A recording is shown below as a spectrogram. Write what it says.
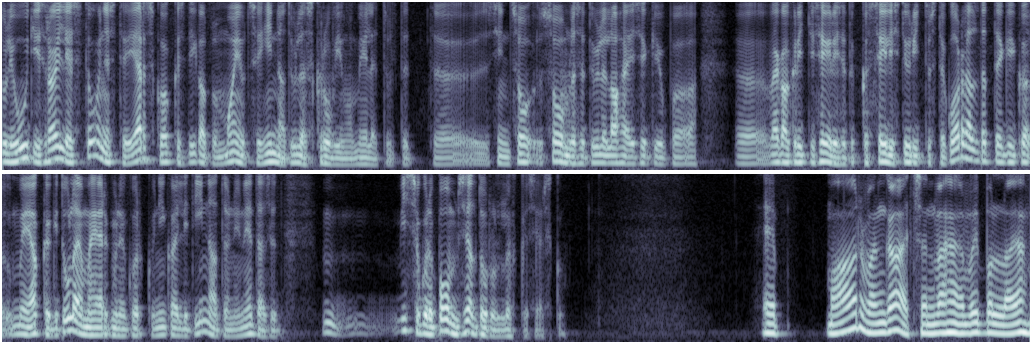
tuli uudis Rally Estoniast ja järsku hakkasid igal pool majutuse hinnad üles kruvima meeletult, et äh, siin so-, soomlased üle lahe isegi juba äh, väga kritiseerisid, et kas sellist üritust te korraldategi, me ei hakkagi tulema järgmine kord, kui nii kallid hinnad on ja nii edasi, et missugune pomm seal turul lõhkes järsku? Ma arvan ka, et see on vähe võib-olla jah,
